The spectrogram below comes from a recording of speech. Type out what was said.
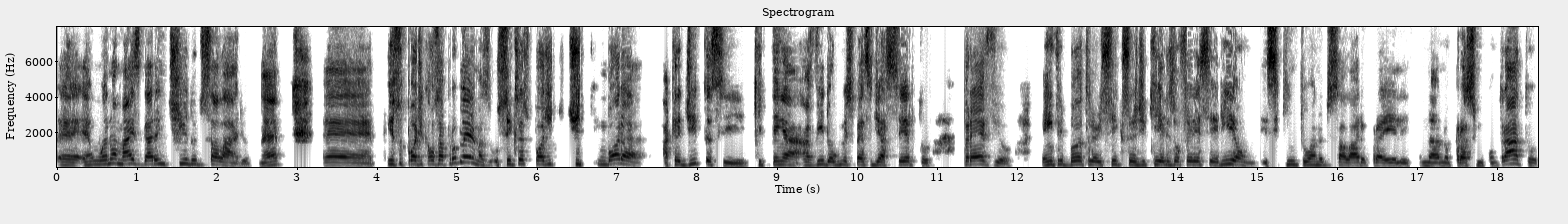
é, é, um ano a mais garantido de salário, né? É, isso pode causar problemas. O Sixers pode, embora acredita-se que tenha havido alguma espécie de acerto prévio entre Butler e Sixers de que eles ofereceriam esse quinto ano de salário para ele na, no próximo contrato,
